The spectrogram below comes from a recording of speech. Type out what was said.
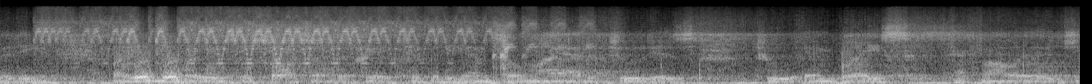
creativity, but it the thought of the creativity. And so my attitude is to embrace technology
